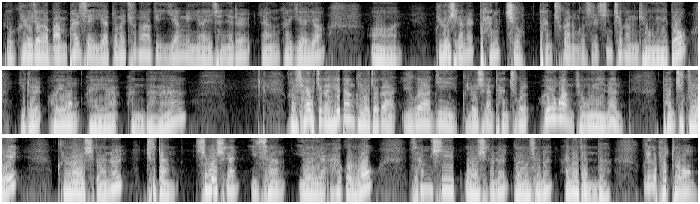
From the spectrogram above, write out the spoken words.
그리고 근로자가 만 8세 이하 또는 초등학교 2학년 이하의 자녀를 양육하기 위하여 어, 근로시간을 단축, 단축하는 것을 신청한 경우에도 이를 허용하여야 한다. 그리고 사업주가 해당 근로자가 육아기 근로시간 단축을 허용한 경우에는 단축 후에 근로시간을 주당 15시간 이상이어야 하고 35시간을 넘어서는 아니 된다. 우리가 보통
